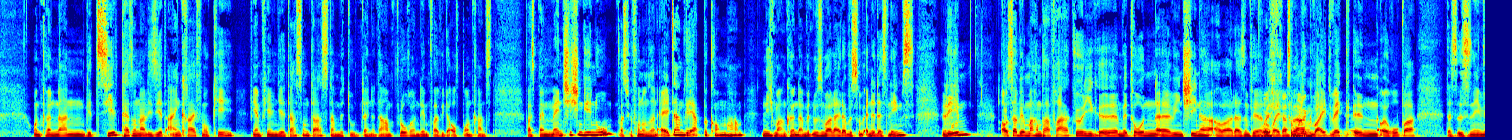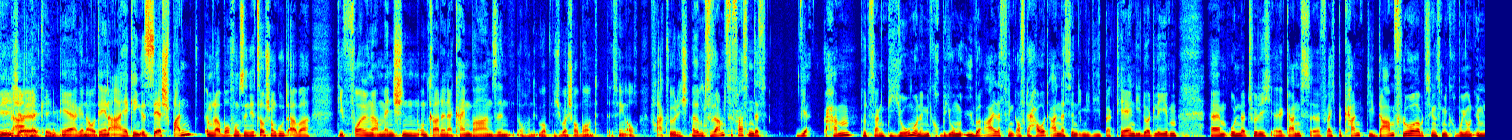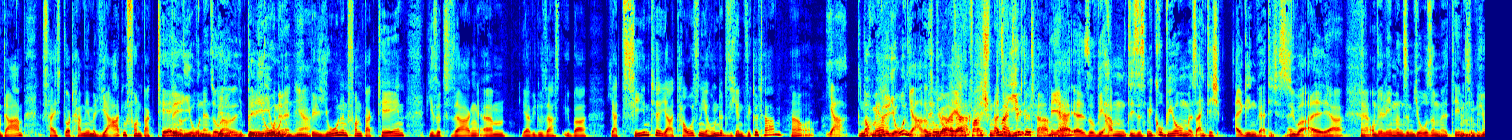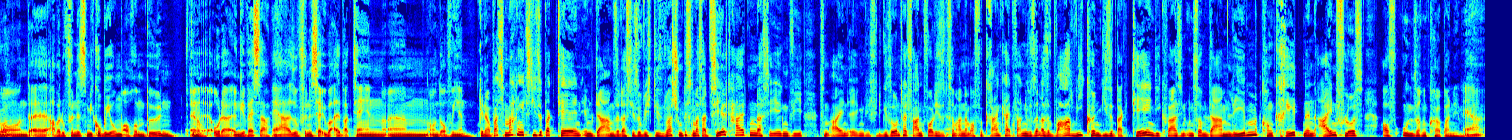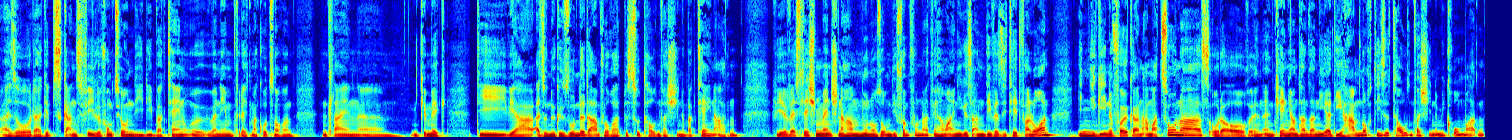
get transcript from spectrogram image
und können dann gezielt personalisiert eingreifen, okay, wir empfehlen dir das und das, damit du deine Darmflora in dem Fall wieder aufbauen kannst. Was beim menschlichen Genom, was wir von unseren Eltern geerbt bekommen haben, nicht machen können. Damit müssen wir leider bis zum Ende des Lebens leben. Außer wir machen ein paar fragwürdige Methoden äh, wie in China, aber da sind wir noch weit, zum Glück weit weg ja. in Europa. Das ist nämlich DNA-Hacking. Äh, ja, genau. DNA-Hacking ist sehr spannend. Im Labor funktioniert es auch schon gut, aber die Folgen am Menschen und gerade in der Keimbahn sind auch überhaupt nicht überschaubar und deswegen auch fragwürdig. Also um zusammenzufassen, das wir haben sozusagen Biome oder Mikrobiome überall. Das fängt auf der Haut an. Das sind irgendwie die Bakterien, die dort leben. Ähm, und natürlich äh, ganz äh, vielleicht bekannt die Darmflora bzw. Mikrobiom im Darm. Das heißt, dort haben wir Milliarden von Bakterien. Billionen sogar. Bill Billionen, Billionen, ja. Billionen von Bakterien, die sozusagen ähm, ja, wie du sagst, über Jahrzehnte, Jahrtausende, Jahrhunderte sich entwickelt haben. Ja, ja noch mehr Millionen Jahre Millionen sogar, ja. quasi schon also immer entwickelt haben. Ja, ja, also wir haben dieses Mikrobiom ist eigentlich allgegenwärtig, es ist überall, ja. ja. Und wir leben in Symbiose mit dem. Symbiose. Und äh, aber du findest Mikrobiom auch im Böden äh, genau. äh, oder in Gewässer. Ja, also du findest ja überall Bakterien ähm, und auch Viren. Genau. Was machen jetzt diese Bakterien im Darm, so dass sie so wichtig sind? Du hast schon ein bisschen was erzählt halten, dass sie irgendwie zum einen irgendwie für die Gesundheit verantwortlich sind, zum anderen auch für Krankheiten verantwortlich sind. Also war, wie können diese Bakterien, die quasi in unserem Darm leben, konkret einen Einfluss auf unseren Körper nehmen? Ja, also da gibt's ganz viele Funktionen, die die Bakterien äh, übernehmen. Vielleicht mal kurz noch ein, einen kleinen äh, Gimmick. Die wir, also eine gesunde Darmflora hat bis zu 1000 verschiedene Bakterienarten. Wir westlichen Menschen haben nur noch so um die 500. Wir haben einiges an Diversität verloren. Indigene Völker in Amazonas oder auch in, in Kenia und Tansania, die haben noch diese 1000 verschiedene Mikrobenarten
